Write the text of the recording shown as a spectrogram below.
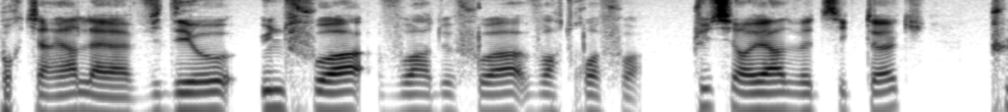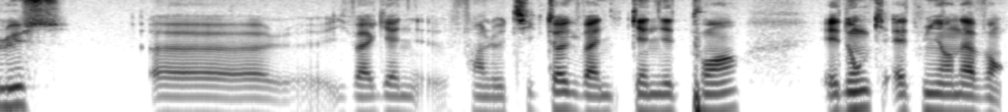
pour qu'il regarde la vidéo une fois, voire deux fois, voire trois fois. Plus il regarde votre TikTok, plus euh, le TikTok va gagner de points et donc être mis en avant.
